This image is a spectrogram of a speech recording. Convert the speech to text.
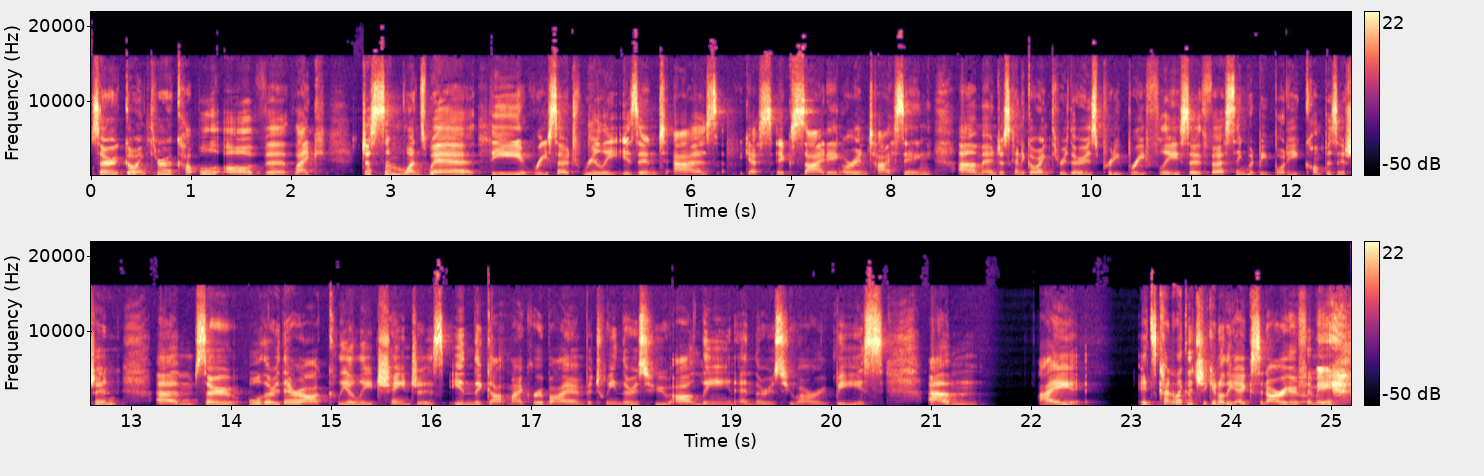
So, going through a couple of uh, like just some ones where the research really isn't as, I guess, exciting or enticing, um, and just kind of going through those pretty briefly. So, the first thing would be body composition. Um, so, although there are clearly changes in the gut microbiome between those who are lean and those who are obese, um, I it's kind of like the chicken or the egg scenario for me.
